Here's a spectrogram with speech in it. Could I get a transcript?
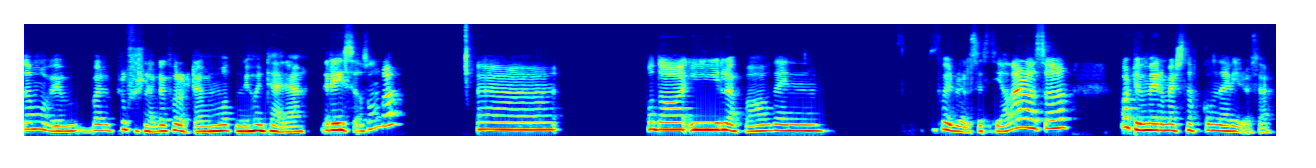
Da må vi være profesjonelle i forhold til måten vi håndterer reise og sånn på. Eh, og da i løpet av den forberedelsestida der, da, så ble det jo mer og mer snakk om det viruset.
